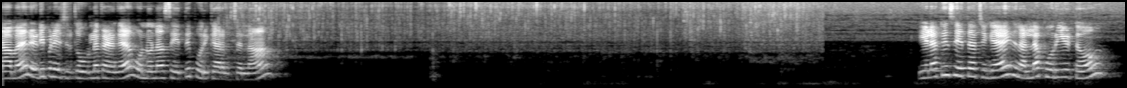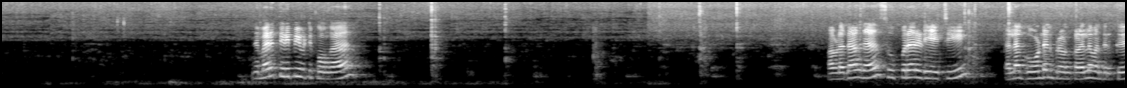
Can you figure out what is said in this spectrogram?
நாம் ரெடி பண்ணி வச்சுருக்க உருளைக்கிழங்க ஒன்று ஒன்றா சேர்த்து பொரிக்க ஆரம்பிச்சிடலாம். எல்லாத்தையும் சேர்த்தாச்சுங்க. இது நல்லா பொரியட்டும். இந்த மாதிரி திருப்பி விட்டுக்கோங்க. அவ்வளோதாங்க சூப்பராக ரெடி ஆயிடுச்சு. நல்லா கோல்டன் ப்ரௌன் கலரில் வந்திருக்கு.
